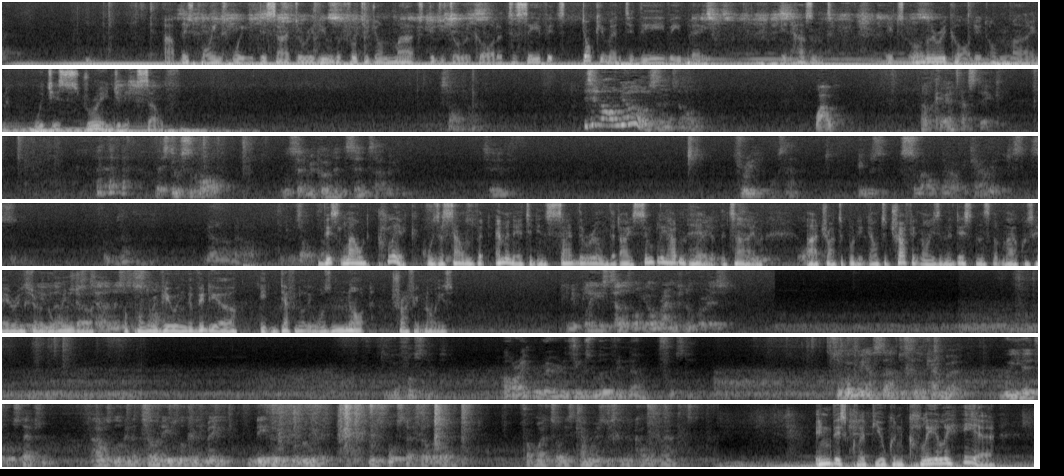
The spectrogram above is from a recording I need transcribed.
At this point, we decide to review the footage on Mark's digital recorder to see if it's documented the EVP. It hasn't. It's only recorded on mine, which is strange in itself. It's not on mine. Is it not on yours? No, it's not on. Wow. Okay. Fantastic. Let's do some more. We'll set them recording at the same time again. Turn. Three. What was that? It was some out there, I can't remember the distance. What was that? No, no, I think it was out This loud click was a sound that emanated inside the room that I simply hadn't heard at the time. I tried to put it down to traffic noise in the distance that Mark was hearing through the window. Upon reviewing the video, it definitely was not traffic noise. Can you please tell us what your rank number is? Do you hear footsteps? Alright, we're hearing things moving now. Footsteps. So when we asked that, just for the camera, we heard footsteps. I was looking at Tony, he was looking at me. Neither of us were moving. There was footsteps over there. From where Tony's camera is just in the corner there. In this clip, you can clearly hear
